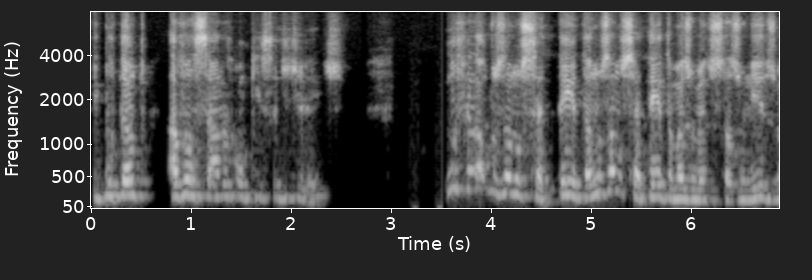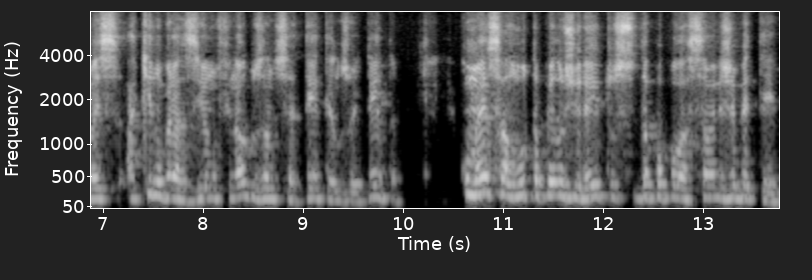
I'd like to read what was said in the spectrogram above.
e, portanto, avançar na conquista de direitos. No final dos anos 70, nos anos 70, mais ou menos, nos Estados Unidos, mas aqui no Brasil, no final dos anos 70 e anos 80, começa a luta pelos direitos da população LGBT.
